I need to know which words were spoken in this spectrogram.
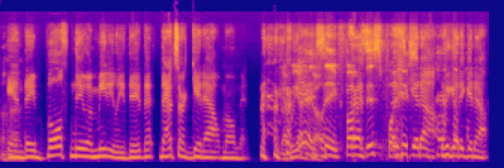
uh-huh. and they both knew immediately they, that that's our get out moment. Yeah, we gotta yeah, go. say fuck that's, this place. Get out. We got to get out.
